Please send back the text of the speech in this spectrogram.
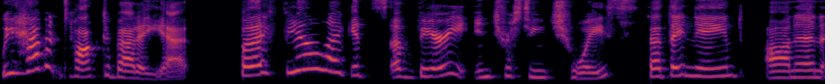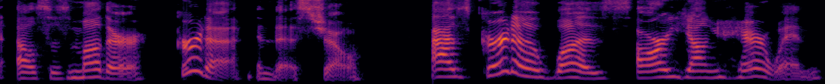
We haven't talked about it yet, but I feel like it's a very interesting choice that they named Anna and Elsa's mother, Gerda, in this show. As Gerda was our young heroine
